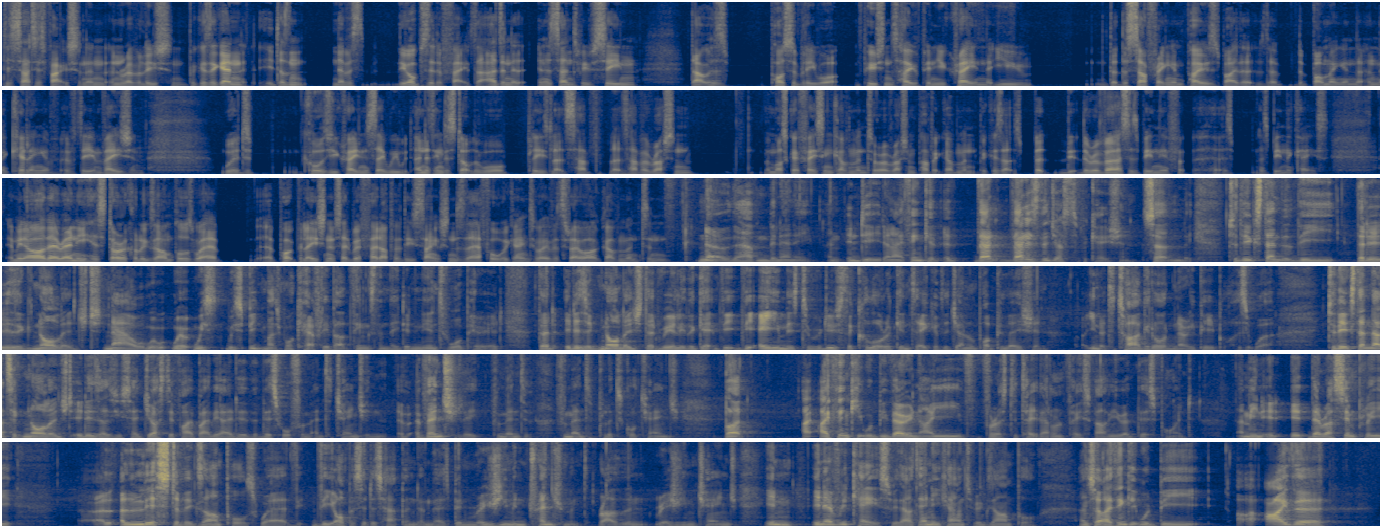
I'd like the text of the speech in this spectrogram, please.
dissatisfaction and, and revolution. Because again, it doesn't never the opposite effect. That as in a, in a sense we've seen that was possibly what Putin's hope in Ukraine that you that the suffering imposed by the, the, the bombing and the, and the killing of, of the invasion would cause Ukraine to say we would anything to stop the war. Please let's have let's have a Russian a Moscow facing government or a Russian puppet government because that's but the, the reverse has been the has, has been the case. I mean, are there any historical examples where a population have said we're fed up of these sanctions, therefore we're going to overthrow our government. And no, there haven't been any, and, indeed, and I think it, it, that that is the justification, certainly, to the extent that the that it is acknowledged now. We, we we speak much more carefully about things than they did in the interwar period. That it is acknowledged that really the the the aim is to reduce the caloric intake of the general population, you know, to target ordinary people, as it were to the extent that's acknowledged, it is, as you said, justified by the idea that this will foment a change and eventually foment, foment a political change. But I, I, think it would be very naive for us to take that on face value at this point. I mean, it, it, there are simply a, a, list of examples where the, the, opposite has happened and there's been regime entrenchment rather than regime change in, in every case without any counterexample. And so I think it would be either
